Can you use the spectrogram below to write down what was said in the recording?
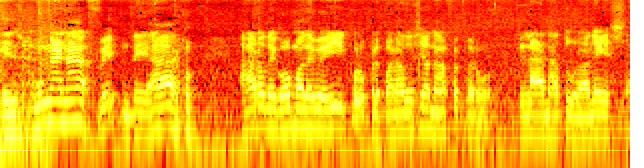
En un anafe de aro, aro de goma de vehículo, preparado ese anafe, pero la naturaleza.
